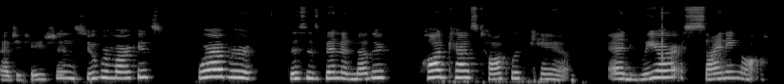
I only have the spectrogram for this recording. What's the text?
education, supermarkets, wherever. This has been another podcast talk with Cam, and we are signing off.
